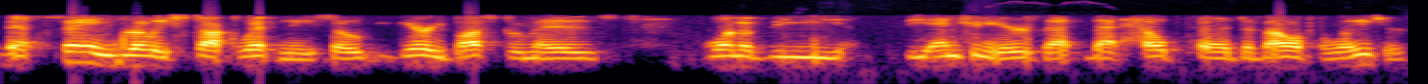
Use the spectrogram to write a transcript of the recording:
that saying really stuck with me. So Gary Busboom is one of the the engineers that that helped to develop the laser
